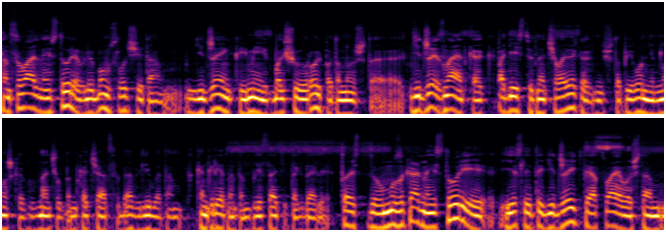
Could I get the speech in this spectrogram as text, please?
танцевальная история в любом случае там диджейнг имеет большую роль, потому что диджей знает, как подействовать на человека, чтобы его немножко начал там качаться, да, либо там конкретно там плясать и так далее. То есть в музыкальной истории, если ты диджей, ты осваиваешь там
